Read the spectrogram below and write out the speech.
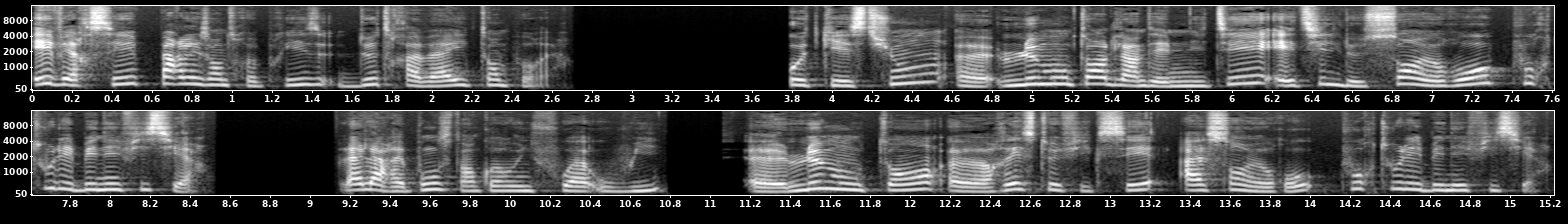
est versée par les entreprises de travail temporaire. Autre question, euh, le montant de l'indemnité est-il de 100 euros pour tous les bénéficiaires? Là, la réponse est encore une fois oui. Euh, le montant reste fixé à 100 euros pour tous les bénéficiaires.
